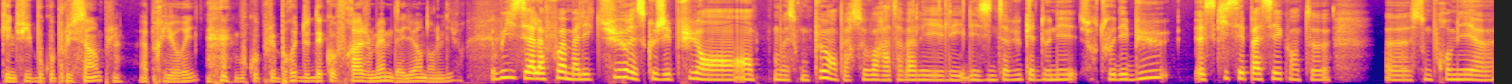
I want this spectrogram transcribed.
qui est une fille beaucoup plus simple, a priori, beaucoup plus brute de décoffrage, même d'ailleurs, dans le livre. Oui, c'est à la fois ma lecture et ce que j'ai pu en, est-ce qu'on peut en percevoir à travers les, les- interviews qu'elle donnait, surtout au début, ce qui s'est passé quand euh, euh, son premier euh,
